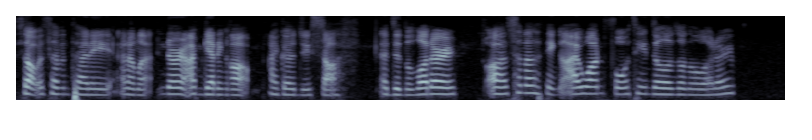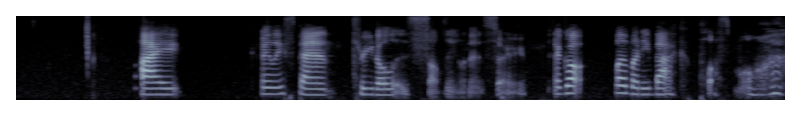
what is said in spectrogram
So it was 7.30 and I'm like, no, I'm getting up. I gotta do stuff. I did the lotto. Oh, that's another thing. I won $14 on the lotto. I only spent $3 something on it. So I got my money back plus more.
